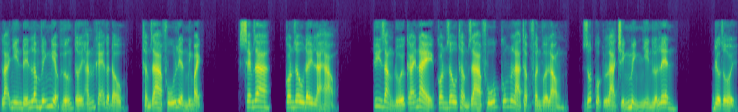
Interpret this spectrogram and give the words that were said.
Lại nhìn đến Lâm Vĩnh Nghiệp hướng tới hắn khẽ gật đầu, thẩm gia phú liền minh bạch. Xem ra, con dâu đây là hảo. Tuy rằng đối cái này con dâu thẩm gia phú cũng là thập phần vừa lòng, rốt cuộc là chính mình nhìn lớn lên. Được rồi,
